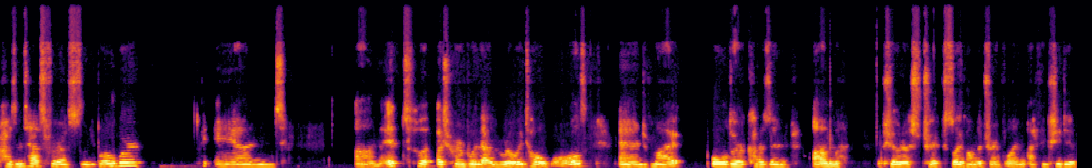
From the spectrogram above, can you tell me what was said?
cousin's house for a sleepover, and um, it's a trampoline that has really tall walls, and my older cousin um showed us tricks like on the trampoline. I think she did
